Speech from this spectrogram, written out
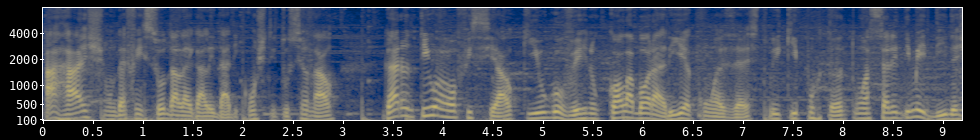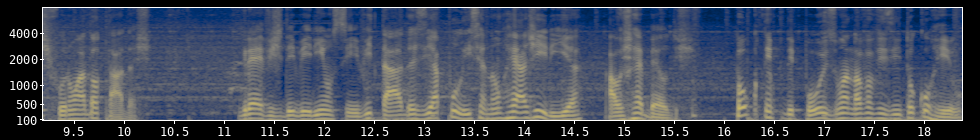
Arras, um defensor da legalidade constitucional, garantiu ao oficial que o governo colaboraria com o exército e que, portanto, uma série de medidas foram adotadas. Greves deveriam ser evitadas e a polícia não reagiria aos rebeldes. Pouco tempo depois, uma nova visita ocorreu.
